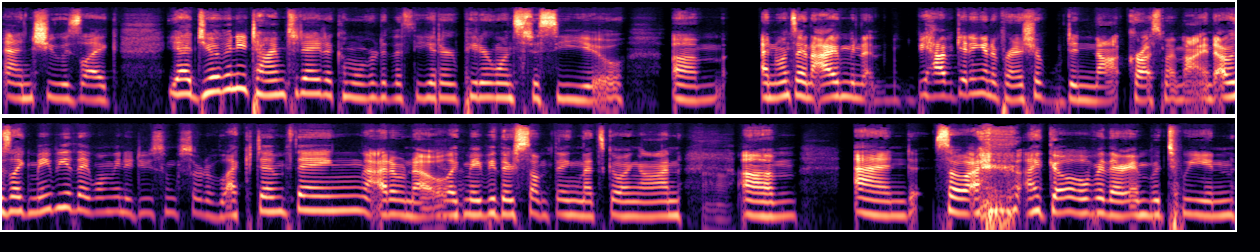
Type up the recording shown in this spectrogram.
and she was like, "Yeah, do you have any time today to come over to the theater? Peter wants to see you." Um, and once again, I mean, have getting an apprenticeship did not cross my mind. I was like, maybe they want me to do some sort of lectum thing. I don't know. Like maybe there's something that's going on. Uh-huh. Um, and so I, I go over there in between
